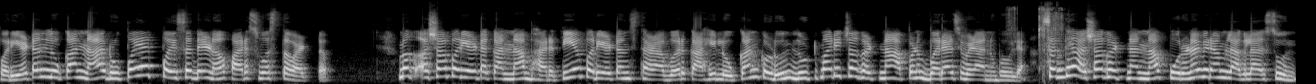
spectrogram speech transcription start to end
पर्यटन लोकांना रुपयात पैसे देणं फार स्वस्त वाटतं. मग अशा पर्यटकांना भारतीय पर्यटन स्थळावर काही लोकांकडून लुटमारीच्या घटना आपण बऱ्याच वेळा अनुभवल्या. सध्या अशा घटनांना पूर्णविराम लागला असून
